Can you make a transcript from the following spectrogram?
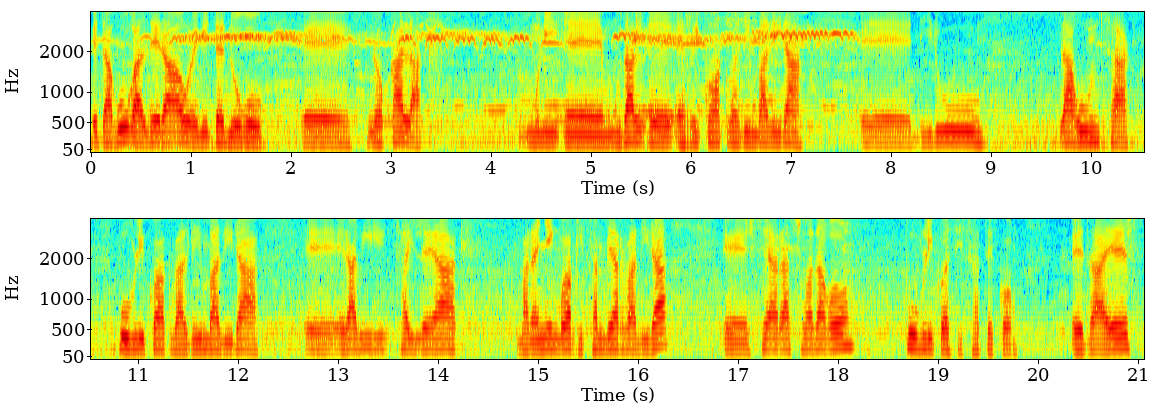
Eta gu galdera hau egiten dugu e, lokalak, muni, e, udal e, herrikoak baldin badira, e, diru laguntzak publikoak baldin badira, e, erabiltzaileak barainengoak izan behar badira, e, ze arazoa dago publiko ez izateko. Eta ez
